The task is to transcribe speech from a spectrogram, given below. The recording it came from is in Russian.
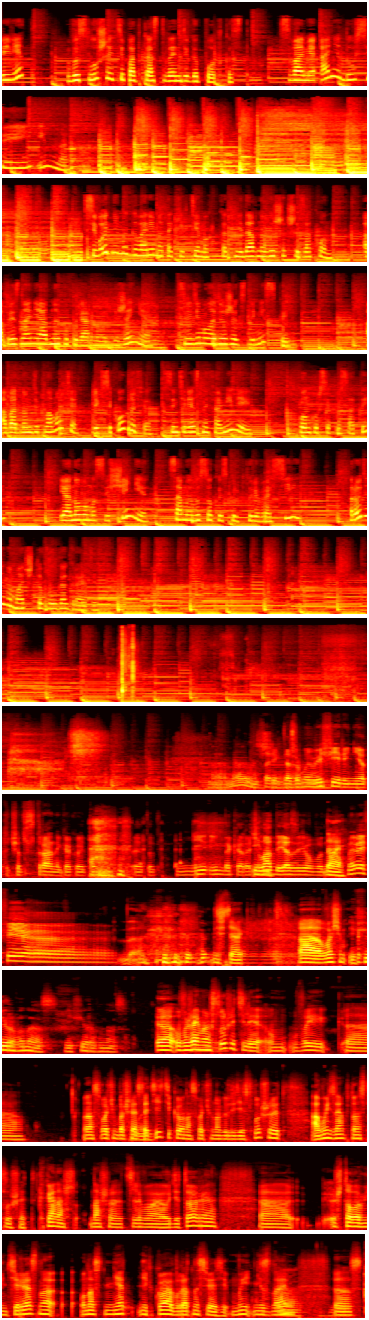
Привет! Вы слушаете подкаст Вендиго Подкаст. С вами Аня, Дуся и Инна. Сегодня мы говорим о таких темах, как недавно вышедший закон, о признании одной популярного движения среди молодежи экстремистской, об одном дипломате, лексикографе с интересной фамилией, конкурсе красоты и о новом освещении самой высокой скульптуре в России – Родина мачта в Волгограде. Нормально. Старик, даже мы в эфире нету, что-то странный какой-то этот. Не Инна, короче. Инна. Ладно, я за его буду. Давай. Мы в эфир. Да. Ништяк. А, в общем, Эфир в нас, эфир в нас. э, уважаемые слушатели, вы... У нас очень большая Мы. статистика, у нас очень много людей слушают, а мы не знаем, кто нас слушает. Какая наш, наша целевая аудитория, э, что вам интересно. У нас нет никакой обратной связи. Мы не знаем, Да. э, с,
